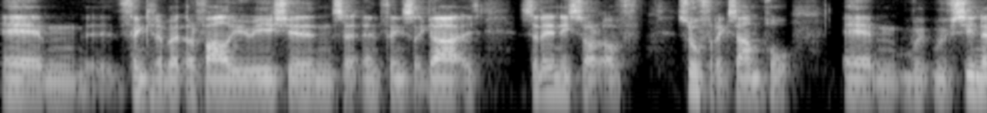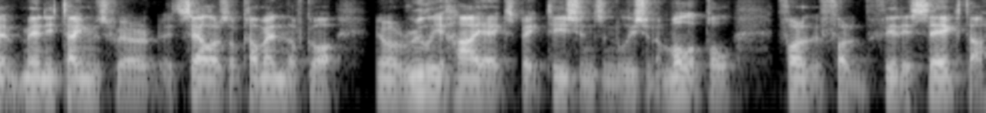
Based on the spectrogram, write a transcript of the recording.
um, thinking about their valuations and, and, things like that? Is, is there any sort of so, for example, um, we, we've seen it many times where sellers will come in, they've got you know really high expectations in relation to multiple for for various sector,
